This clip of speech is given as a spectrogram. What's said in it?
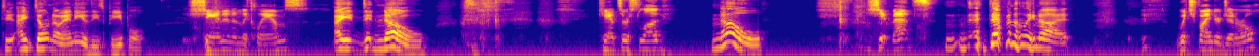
Dude, I don't know any of these people. Shannon and the Clams? I didn't know. Cancer Slug? No. Shitbats? Definitely not. Witchfinder General?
